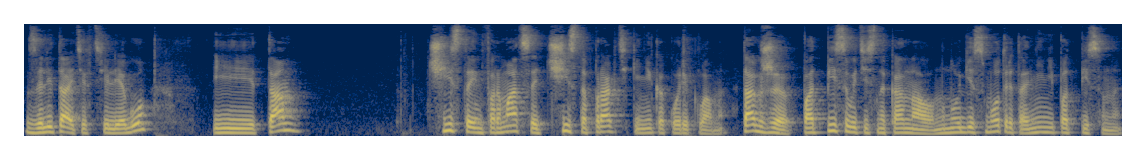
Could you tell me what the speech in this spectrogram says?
залетайте в телегу, и там чистая информация, чисто практики, никакой рекламы. Также подписывайтесь на канал. Многие смотрят, они не подписаны.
